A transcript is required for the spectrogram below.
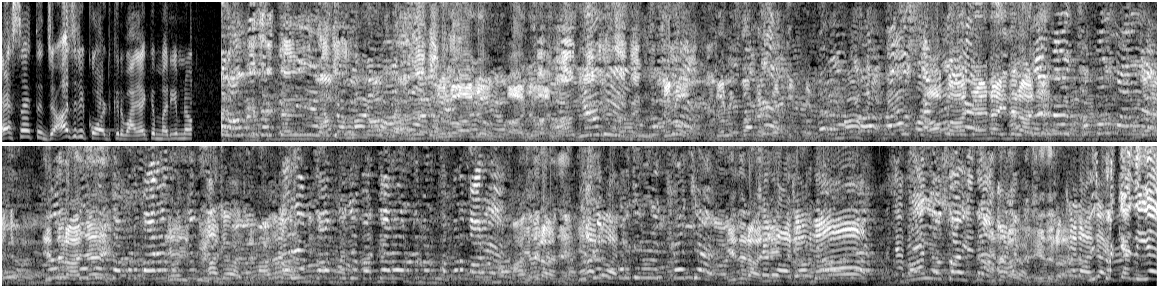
ऐसा एहतजाज रिकॉर्ड करवाया कि मरियम नवाज़ चलो आ जाओ आ जाओ आ जाओ। चलो चलो आप आ जाए ना इधर आ जाए। इधर आ जाए। इसको इधर। आ जाए। इधर आ जाए इधर इधर आ जाए धक्के दिए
